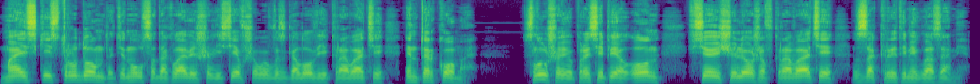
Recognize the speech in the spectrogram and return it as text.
Майский с трудом дотянулся до клавиши висевшего в изголовье кровати интеркома. «Слушаю», — просипел он, все еще лежа в кровати с закрытыми глазами.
